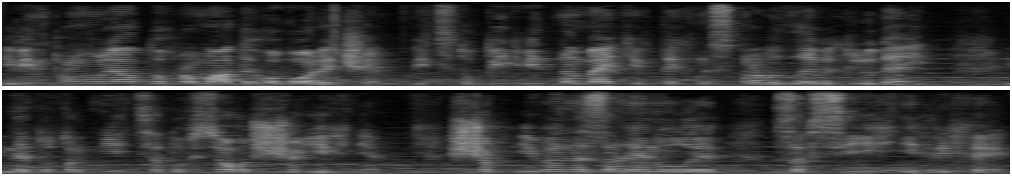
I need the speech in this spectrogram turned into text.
І він промовляв до громади, говорячи: відступіть від наметів тих несправедливих людей, і не доторкніться до всього, що їхнє, щоб і ви не загинули за всі їхні гріхи.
